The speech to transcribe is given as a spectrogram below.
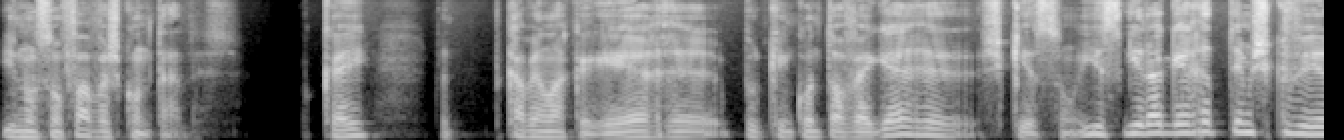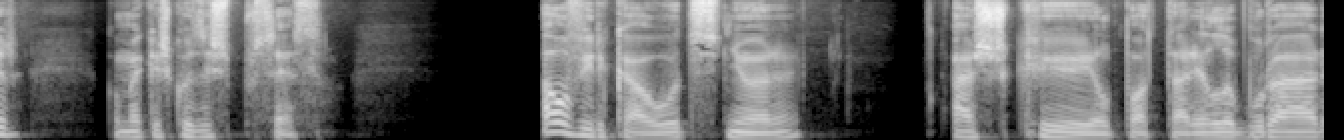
e não são favas contadas, ok? Cabem lá com a guerra, porque enquanto houver guerra, esqueçam. E a seguir à guerra temos que ver como é que as coisas se processam. Ao vir cá o outro senhor, acho que ele pode estar a elaborar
